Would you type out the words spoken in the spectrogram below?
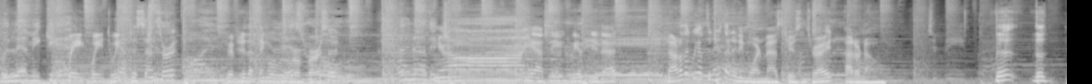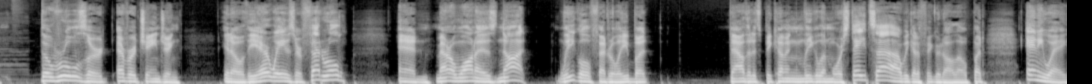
But let me get Wait, wait. Do we have to censor it? Do we have to do that thing where we reverse it? Yeah, yeah. See, we have to do that. No, I don't think we have to do that anymore in Massachusetts, right? I don't know. The the the rules are ever changing. You know, the airwaves are federal, and marijuana is not legal federally, but now that it's becoming legal in more states, ah, we got to figure it all out. But anyway,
